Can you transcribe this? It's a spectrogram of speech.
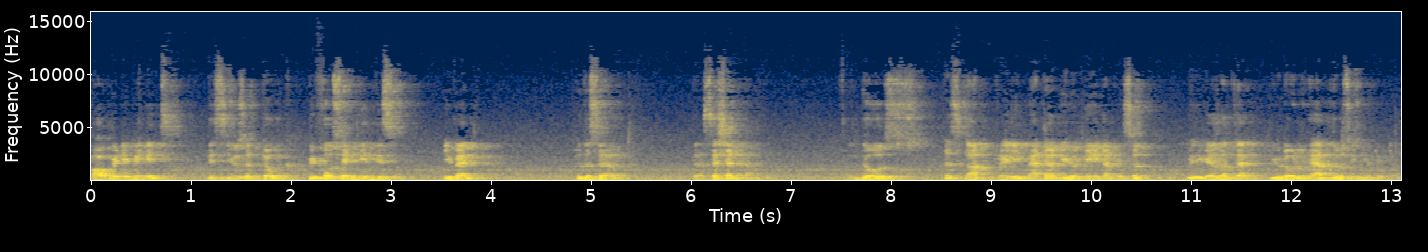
how many minutes this user took before sending this event to the server, the session time. Those does not really matter to your database. So because of that, you don't have those in your data.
